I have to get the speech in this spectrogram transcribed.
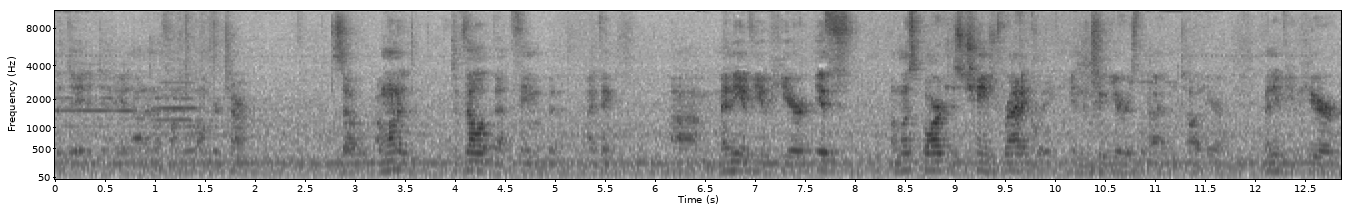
the day-to-day -day and not enough on the longer term. So I want to develop that theme a bit. I think um, many of you here, if unless Bard has changed radically in the two years that I've been taught here. Many of you here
